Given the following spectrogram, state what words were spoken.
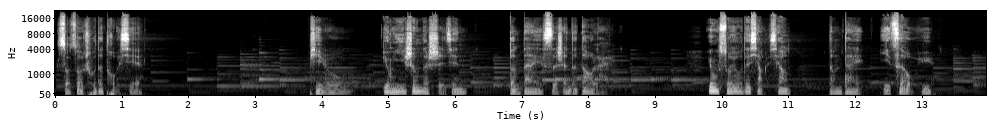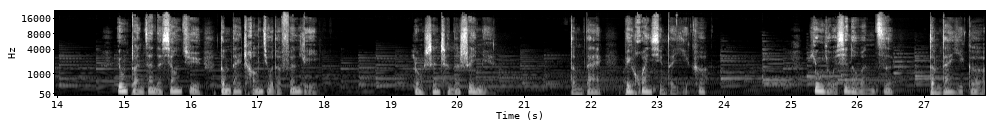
所做出的妥协？譬如，用一生的时间等待死神的到来，用所有的想象等待一次偶遇，用短暂的相聚等待长久的分离，用深沉的睡眠等待被唤醒的一刻。用有限的文字等待一个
